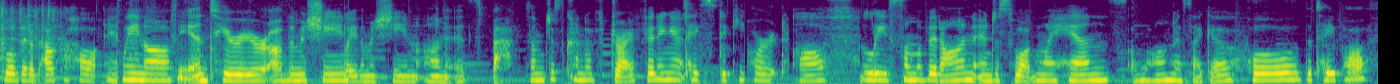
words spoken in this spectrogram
a little bit of alcohol and clean off the interior of the machine, lay the machine on its back. So I'm just kind of dry fitting it, take sticky part off, leave some of it on and just walk my hands along as I go. Pull the tape off.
